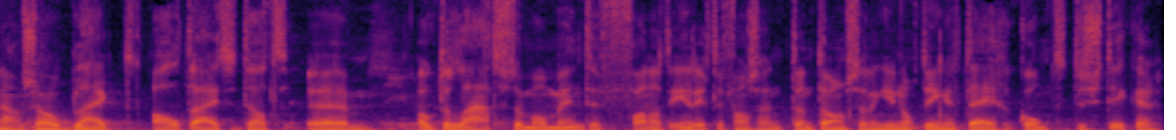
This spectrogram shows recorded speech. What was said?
Nou, zo blijkt altijd dat um, ook de laatste momenten van het inrichten van zijn tentoonstelling... je nog dingen tegenkomt. De sticker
